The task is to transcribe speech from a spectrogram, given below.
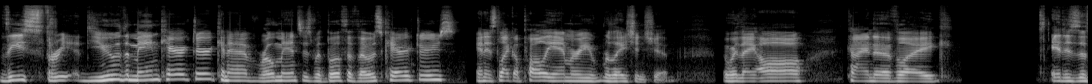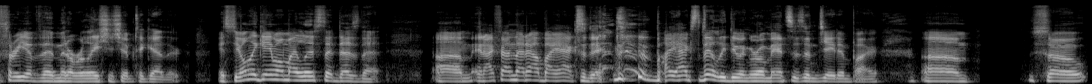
these three you the main character can have romances with both of those characters and it's like a polyamory relationship where they all kind of like it is the three of them in a relationship together. It's the only game on my list that does that. Um, and i found that out by accident by accidentally doing romances in jade empire. Um, so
